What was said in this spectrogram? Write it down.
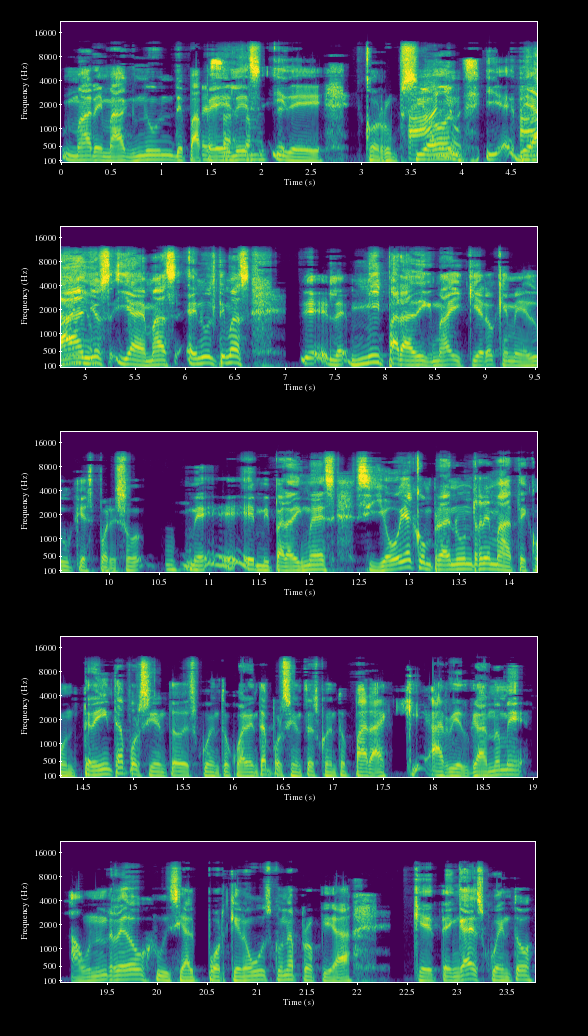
mare magnum de papeles y de corrupción y de años. y además, en últimas, eh, mi paradigma, y quiero que me eduques, por eso eh, mi paradigma es, si yo voy a comprar en un remate con 30% de descuento, 40% de descuento, para que, arriesgándome a un enredo judicial, ¿por qué no busco una propiedad que tenga descuento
